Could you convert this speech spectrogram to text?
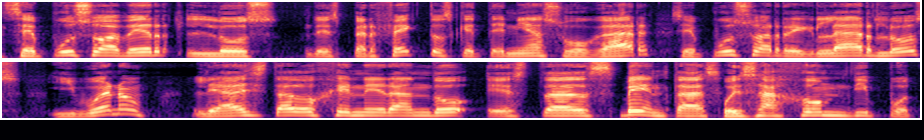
se puso a ver los desperfectos que tenía su hogar, se puso a arreglarlos y bueno, le ha estado generando estas ventas pues a Home Depot.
